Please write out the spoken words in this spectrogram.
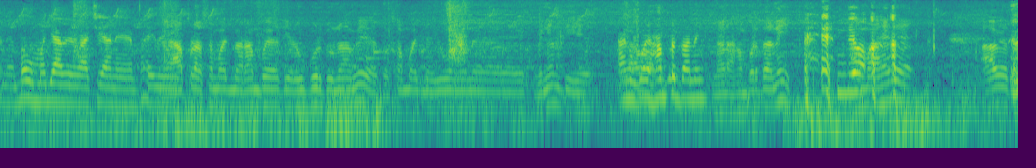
અને બહુ મજા આવે એવા છે અને ભાઈ આપણા સમાજમાં રામભાઈ અત્યારે ઉભરતું નામ છે તો સમાજના યુવાનોને એક વિનંતી છે. આનું કોઈ સાંભળતા નહીં? ના સાંભળતા નહીં. આવે તો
